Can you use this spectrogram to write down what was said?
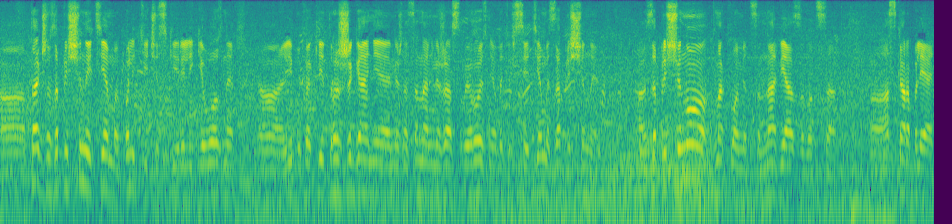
А, также запрещены темы политические, религиозные, а, либо какие-то разжигания межнациональной межрасовой розни. Вот эти все темы запрещены. А, запрещено знакомиться, навязываться, оскорблять,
